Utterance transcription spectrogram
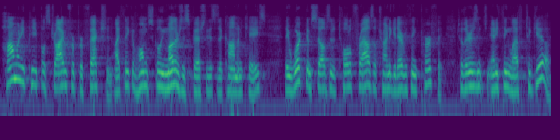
How many people striving for perfection? I think of homeschooling mothers especially, this is a common case. They work themselves into total frazzle trying to get everything perfect till there isn't anything left to give.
